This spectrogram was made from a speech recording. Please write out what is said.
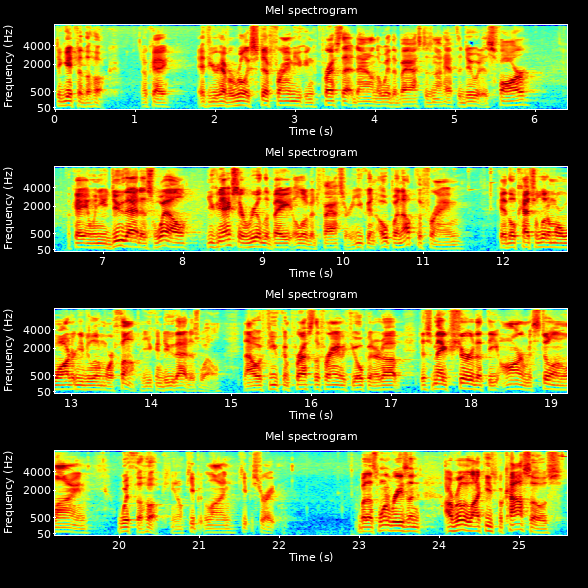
to get to the hook. Okay, if you have a really stiff frame, you can compress that down the way the bass does not have to do it as far. Okay, and when you do that as well, you can actually reel the bait a little bit faster. You can open up the frame. Okay, they'll catch a little more water, give you a little more thump. You can do that as well. Now, if you compress the frame, if you open it up, just make sure that the arm is still in line with the hook. You know, keep it in line, keep it straight. But that's one reason I really like these Picassos.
